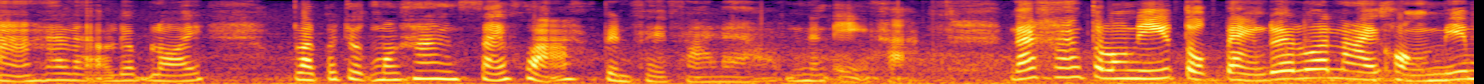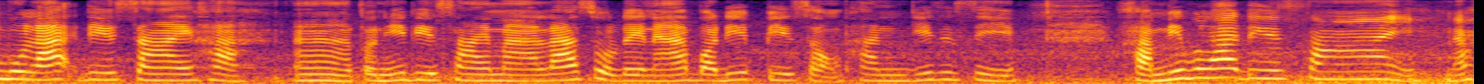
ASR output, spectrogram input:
มาให้แล้วเรียบร้อยปรับกระจกมองข้างซ้ายขวาเป็นไฟฟ้าแล้วนั่นเองค่ะด้านข้างตรงนี้ตกแต่งด้วยลวดลายของมิมูระดีไซน์ค่ะอ่าตัวนี้ดีไซน์มาล่าสุดเลยนะบอดี้ปี 2024 ค่ะมิมูระดีไซน์นะ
